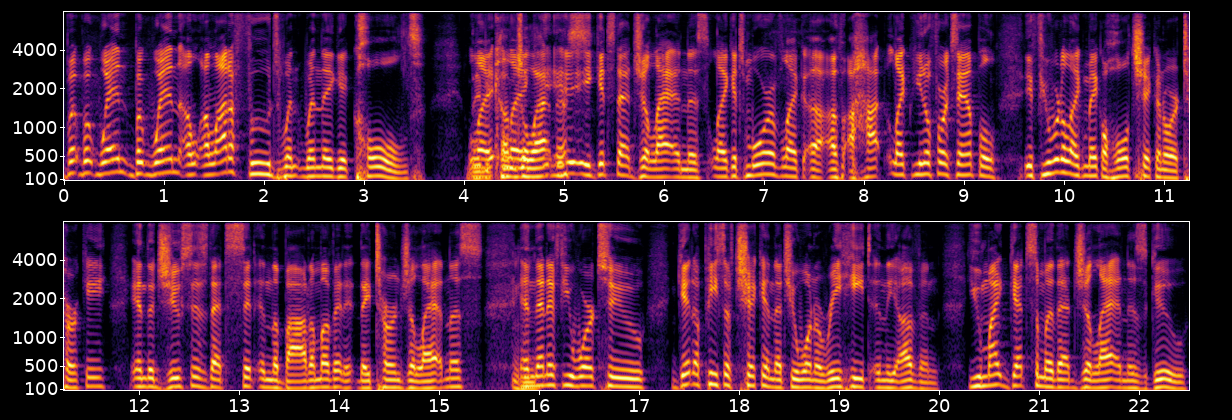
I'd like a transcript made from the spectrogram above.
But but when but when a, a lot of foods when when they get cold. They become like, gelatinous? It, it gets that gelatinous, like it's more of like a, a, a hot, like you know, for example, if you were to like make a whole chicken or a turkey, and the juices that sit in the bottom of it, it they turn gelatinous, Mm-hmm. and then if you were to get a piece of chicken that you want to reheat in the oven, you might get some of that gelatinous goo,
